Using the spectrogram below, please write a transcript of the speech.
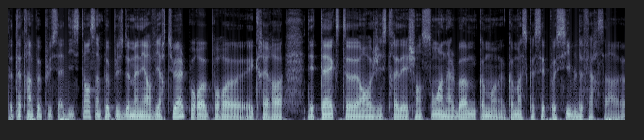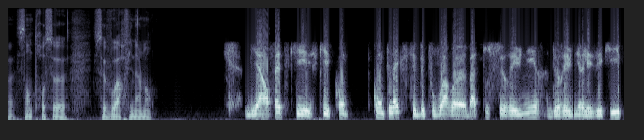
peut-être un peu plus à distance, un peu plus de manière virtuelle pour, pour écrire des textes, enregistrer des chansons, un album? Comment, comment est-ce que c'est possible de faire ça sans trop se, se voir finalement? Bien en fait, ce qui est, ce qui est complexe, c'est de pouvoir bah, tous se réunir, de réunir les équipes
